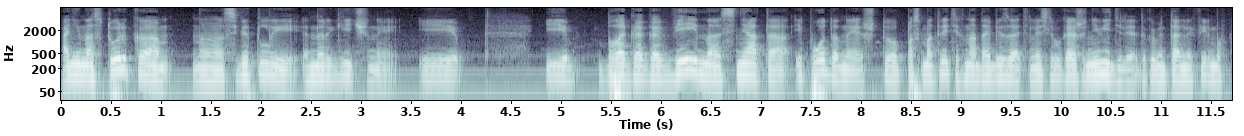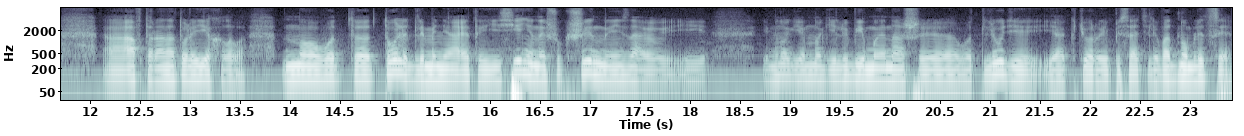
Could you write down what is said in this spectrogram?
они настолько э, светлы, энергичны и и благоговейно снято и поданы, что посмотреть их надо обязательно. Если вы, конечно, не видели документальных фильмов а, автора Анатолия Ехолова. Но вот а, Толя для меня это и Есенин, и Шукшин, я не знаю, и и многие-многие любимые наши э, вот люди, и актеры, и писатели в одном лице.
